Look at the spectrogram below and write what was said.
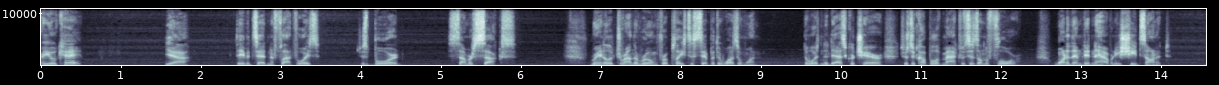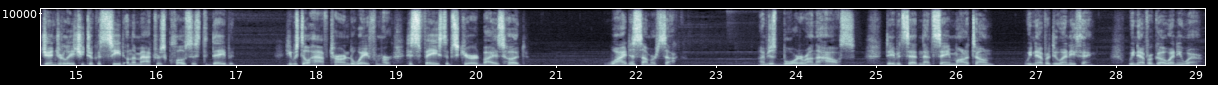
Are you okay? Yeah, David said in a flat voice. Just bored. Summer sucks. Raina looked around the room for a place to sit, but there wasn't one. There wasn't a desk or chair, just a couple of mattresses on the floor. One of them didn't have any sheets on it. Gingerly, she took a seat on the mattress closest to David. He was still half turned away from her, his face obscured by his hood. Why does summer suck? I'm just bored around the house, David said in that same monotone. We never do anything. We never go anywhere.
